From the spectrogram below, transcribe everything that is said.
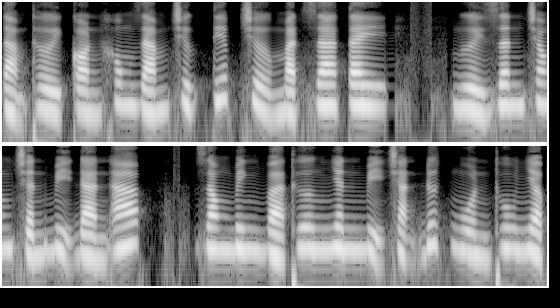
tạm thời còn không dám trực tiếp trở mặt ra tay. Người dân trong trấn bị đàn áp, dòng binh và thương nhân bị chặn đứt nguồn thu nhập.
